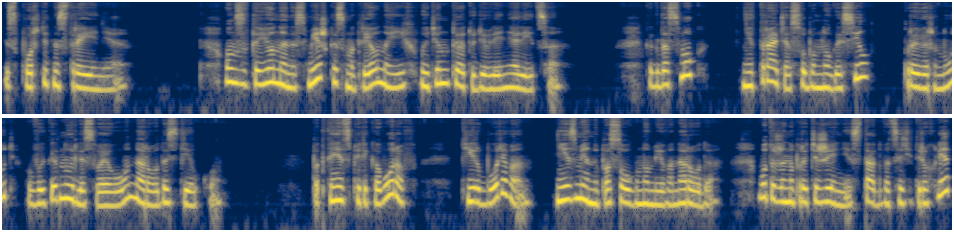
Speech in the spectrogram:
испортить настроение. Он затаенной насмешкой смотрел на их вытянутые от удивления лица. Когда смог, не тратя особо много сил, провернуть выгодную для своего народа сделку. Под конец переговоров Тир Бореван, неизменный посол гномьего народа, вот уже на протяжении 123 лет,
